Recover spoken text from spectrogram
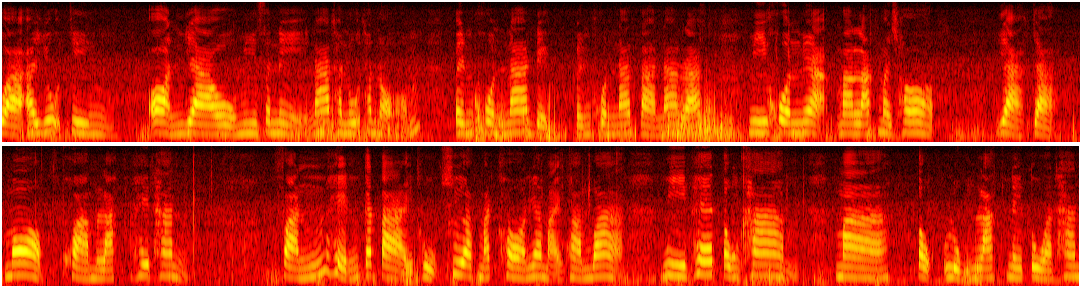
กว่าอายุจริง อ่อนเยาว์มีเสน่ห์หน้าทนุถนอม เป็นคนหน้าเด็ก เป็นคนหน้าตาน่ารัก มีคนเนี่ยมารักมาชอบ อยากจะมอบความรักให้ท่าน ฝันเห็นกระต่ายถูกเชือกมัดคอเนี่ยหมายความว่า มีเพศตรงข้าม มาตกหลุมรักในตัวท่าน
